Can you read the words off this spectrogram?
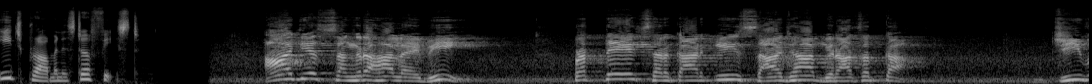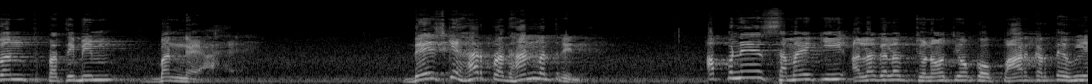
each Prime Minister faced. आज ये संग्रहालय भी प्रत्येक सरकार की साझा विरासत का जीवंत प्रतिबिंब बन गया है। देश के हर प्रधानमंत्री ने अपने समय की अलग अलग चुनौतियों को पार करते हुए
